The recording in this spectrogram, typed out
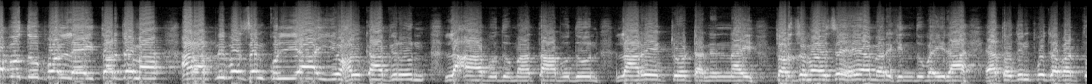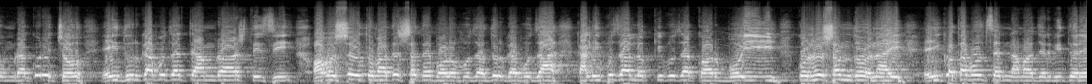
আবুদু বললে এই তরজমা। আর আপনি বলছেন কুলিয়া ইয়ুহাল কাফিরুন, লা আবুদু মা তাবুদুন। লারে একটু টানেন নাই। তরজমা হয়েছে, হে আমার হিন্দু ভাইরা, এতদিন পূজা পাঠ তোমরা করেছ, এই দুর্গা পূজাতে আমরা আসতেছি। অবশ্যই তোমাদের সাথে বড় পূজা, দুর্গা পূজা, কালী পূজা, লক্ষ্মী পূজা করবই, কোনো সন্দেহ নাই। এই কথা বলছেন নামাজের ভিতরে।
